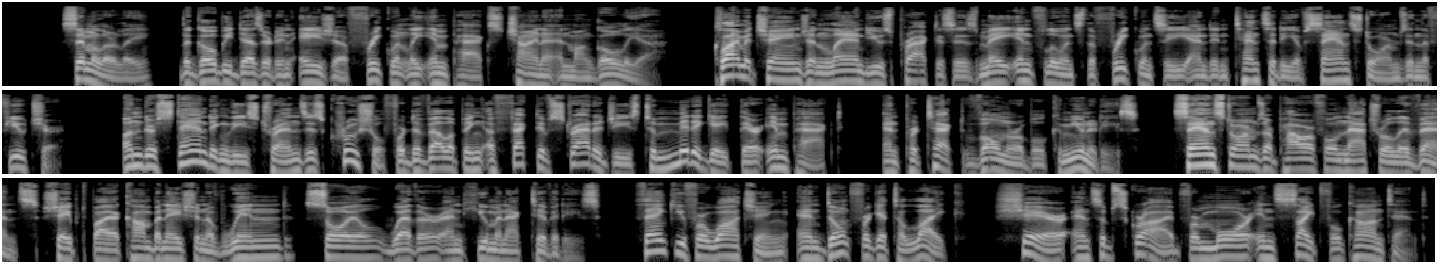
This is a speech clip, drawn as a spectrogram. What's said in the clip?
Similarly, the Gobi Desert in Asia frequently impacts China and Mongolia. Climate change and land use practices may influence the frequency and intensity of sandstorms in the future. Understanding these trends is crucial for developing effective strategies to mitigate their impact and protect vulnerable communities. Sandstorms are powerful natural events shaped by a combination of wind, soil, weather, and human activities. Thank you for watching, and don't forget to like, share, and subscribe for more insightful content.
